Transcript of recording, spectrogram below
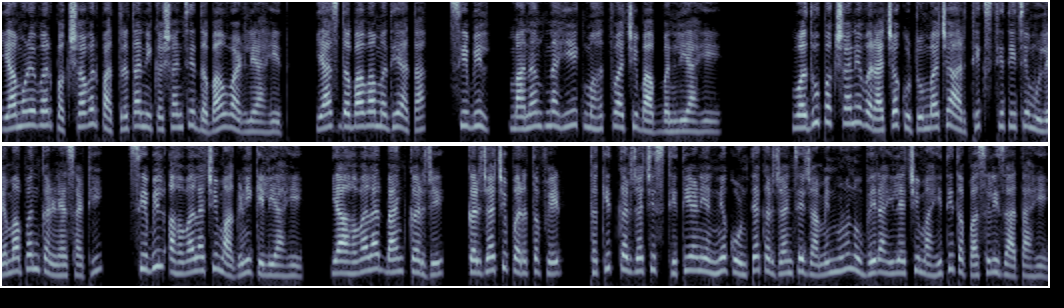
यामुळे वर पक्षावर पात्रता निकषांचे दबाव वाढले आहेत. याच दबावामध्ये आता सिबिल मानांकना ही एक महत्त्वाची बाब बनली आहे. वधू पक्षाने वराच्या कुटुंबाच्या आर्थिक स्थितीचे मूल्यमापन करण्यासाठी सिबिल अहवालाची मागणी केली आहे. या अहवालात बँक कर्जे कर्जाची परतफेड थकीत कर्जाची स्थिती आणि अन्य कोणत्या कर्जांचे जामीन म्हणून उभे राहिल्याची माहिती तपासली जात आहे.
